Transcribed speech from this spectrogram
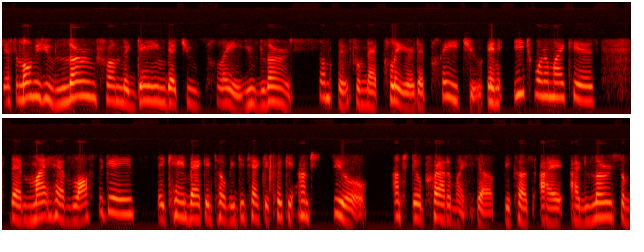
Just as long as you learn from the game that you play, you learn something from that player that played you. And each one of my kids that might have lost the game, they came back and told me, Detective Cookie, I'm still, I'm still proud of myself because I, I learned some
